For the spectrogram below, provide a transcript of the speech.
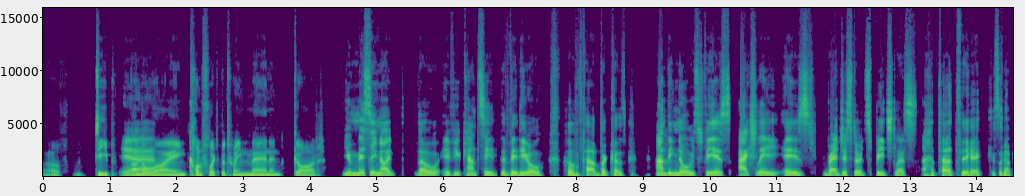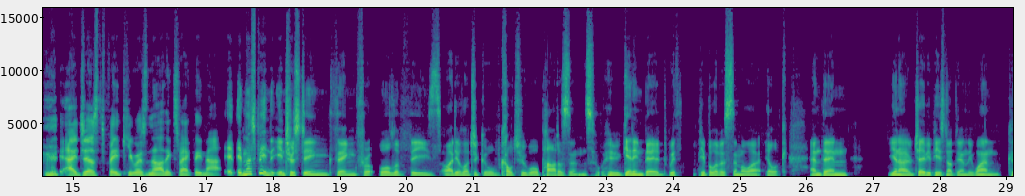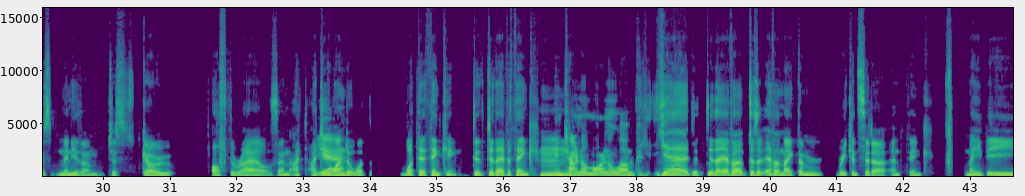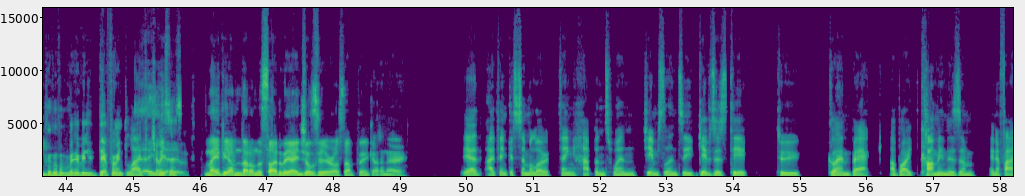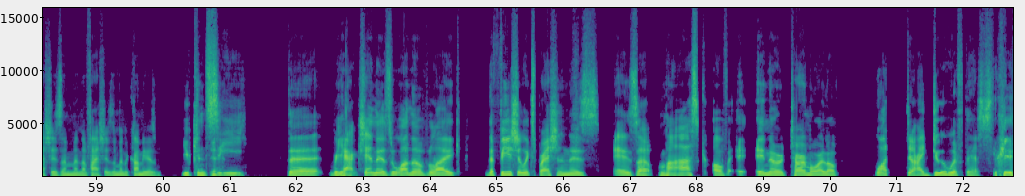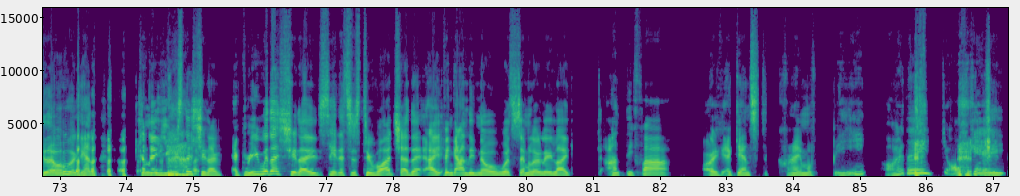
of deep Yeah. underlying conflict between man and God. You're missing out though if you can't see the video of that because Andy Ngo's face actually is registered speechless at that thing. So I just think he was not expecting that. It, it must be an interesting thing for all of these ideological culture war partisans who get in bed with people of a similar ilk. And then, you know, JBP is not the only one because many of them just go off the rails. And I, I do Yeah. wonder what what they're thinking. Do, do they ever think, hmm, Internal monologue. Yeah. Do, do they ever? Does it ever make them reconsider and think maybe? Maybe different life uh, choices. yeah, maybe I'm not on the side of the angels here or something. I don't know. Yeah, I think a similar thing happens when James Lindsay gives his take to Glenn Beck about communism and a fascism and the fascism and a communism. You can Yeah. The reaction is one of like the facial expression is is a mask of inner turmoil of what do I do with this? You know, again, can I use this? Should I agree with it? Should I say this is too much? And I think Andy Ngo was similarly like Antifa are against the crime of being. Are they okay?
